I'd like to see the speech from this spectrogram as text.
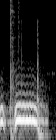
Ooh, ooh.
